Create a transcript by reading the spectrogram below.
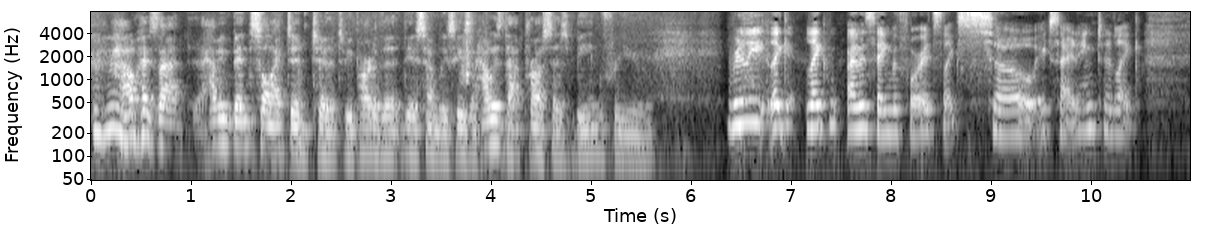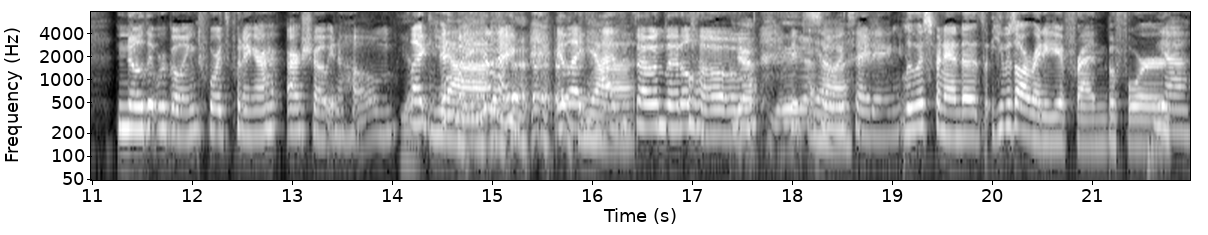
Mm-hmm. How has that, having been selected to, to be part of the, the assembly season, how has that process been for you? really like like I was saying before, it's like so exciting to like know that we're going towards putting our, our show in a home. Yeah. Like Yeah. like it like Yeah. has its own little home. Yeah, yeah, yeah, It's yeah. so Yeah. exciting. Luis Fernandez, he was already a friend before Yeah.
